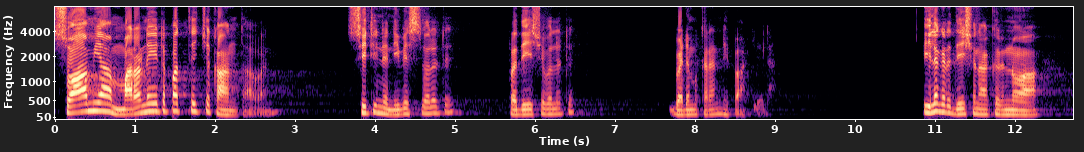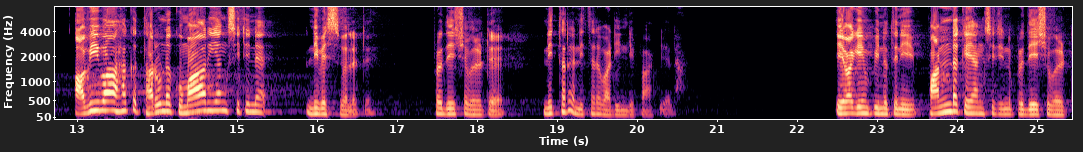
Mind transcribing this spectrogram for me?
ස්වාමයා මරණයට පත්වෙච්ච කාන්තාවන්. සිටින නිවෙස්වලට ප්‍රදේශවලට වැඩම කරන්න එපා කියලා. ඊළඟට දේශනා කරනවා අවිවාහක තරුණ කුමාරියන් සිටින නිවෙස්වලට ප්‍රදේශවලට නිතර නිතර වඩින් දෙපා කියලා. ඒවගේ පිනතින පණ්ඩකයන් සිටින ප්‍රදේශවලට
